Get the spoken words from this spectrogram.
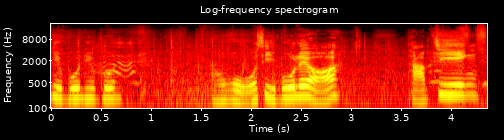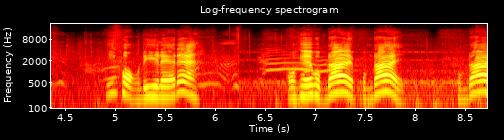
หิวบูนหิวบูนโอ้โหสี่บูนเลยเหรอ ถามจริง นี่ของดีเลยเนี่ย โอเคผมได้ผมได้ ผมได้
